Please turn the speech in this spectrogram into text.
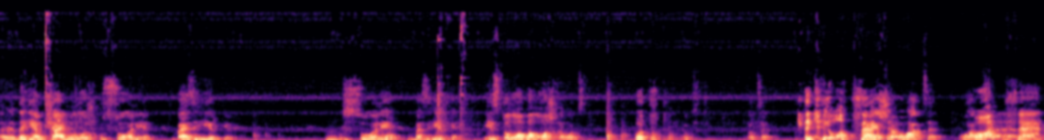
Е, даємо чайну ложку солі без гірки. Солі без гірки і столова ложка оцту. От. Оцет. Оцет. Такий оцет. Пише оцет. Оцет. Оцет.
